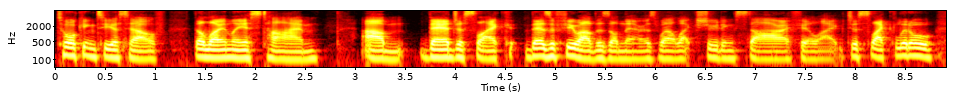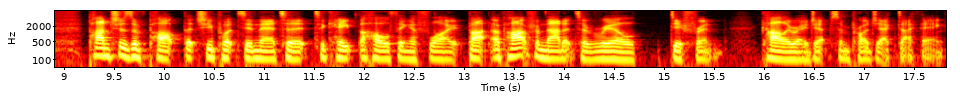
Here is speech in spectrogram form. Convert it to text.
"Talking to Yourself," "The Loneliest Time." Um, they're just like there's a few others on there as well, like "Shooting Star." I feel like just like little punches of pop that she puts in there to to keep the whole thing afloat. But apart from that, it's a real different Carly Rae Jepsen project, I think.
